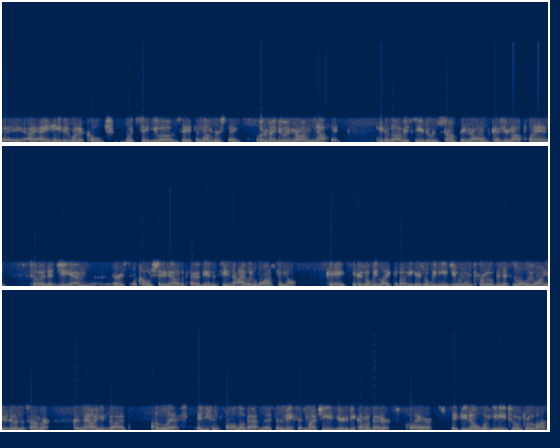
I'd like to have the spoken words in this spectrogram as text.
I, I hated when a coach would sit you out and say it's a numbers thing. What am I doing wrong? Nothing, because obviously you're doing something wrong because you're not playing. So as a GM or a coach sitting down with a player at the end of the season, I would want to know, okay, here's what we liked about you, here's what we need you to improve, and this is what we want you to do in the summer. Because now you've got a list and you can follow that list and it makes it much easier to become a better player if you know what you need to improve on.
